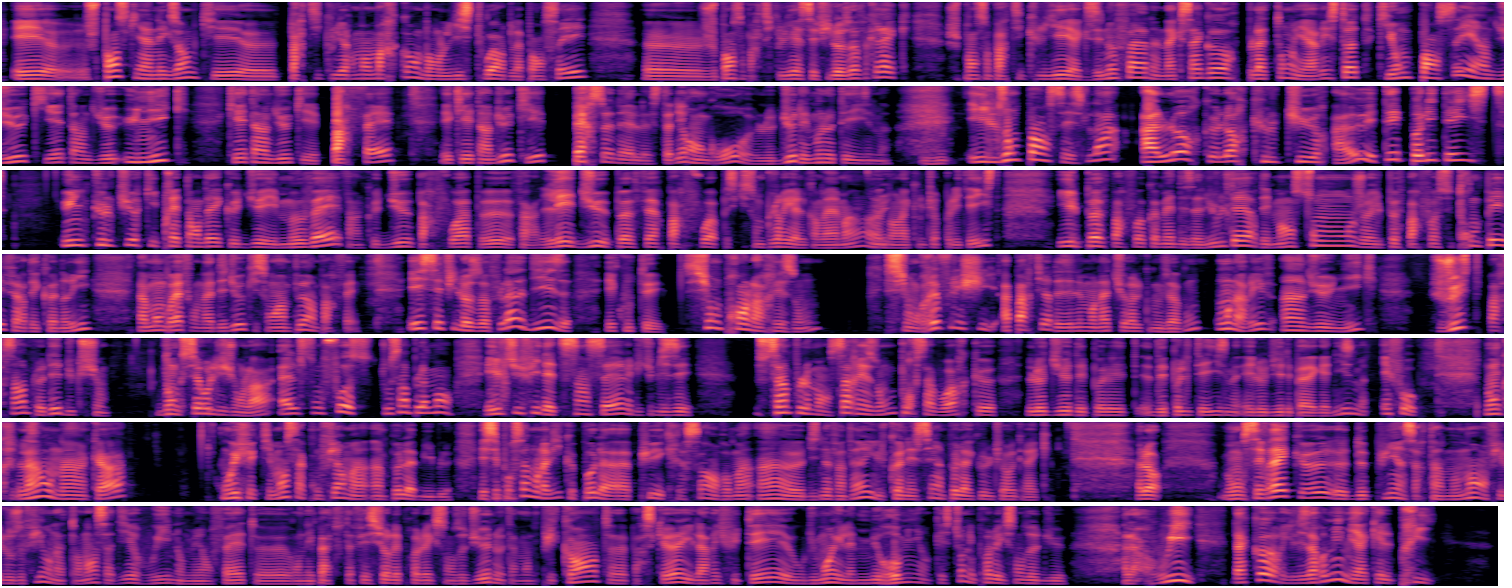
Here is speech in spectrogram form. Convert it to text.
Et euh, je pense qu'il y a un exemple qui est euh, particulièrement marquant dans l'histoire de la pensée. Euh, je pense en particulier à ces philosophes grecs. Je pense en particulier à Xénophane, Anaxagore, Platon et Aristote, qui ont pensé un Dieu qui est un Dieu unique, qui est un Dieu qui est parfait et qui est un Dieu qui est personnel, c'est-à-dire en gros le dieu des monothéismes. Mhm. Et ils ont pensé cela alors que leur culture à eux était polythéiste une culture qui prétendait que Dieu est mauvais, enfin que Dieu parfois peut, enfin les dieux peuvent faire parfois, parce qu'ils sont pluriels quand même hein, dans la culture polythéiste, ils peuvent parfois commettre des adultères, des mensonges, ils peuvent parfois se tromper, faire des conneries. Enfin bon bref, on a des dieux qui sont un peu imparfaits. Et ces philosophes-là disent, écoutez, si on prend la raison, si on réfléchit à partir des éléments naturels que nous avons, on arrive à un Dieu unique, juste par simple déduction. Donc ces religions-là, elles sont fausses, tout simplement. Et il suffit d'être sincère et d'utiliser simplement sa raison pour savoir que le dieu des, polythéismes et le dieu des paganismes est faux. Donc là, on a un cas Oui, effectivement, ça confirme un, peu la Bible. Et c'est pour ça, à mon avis, que Paul a pu écrire ça en Romains 1, euh, 19, 21. Il connaissait un peu la culture grecque. Alors, bon, c'est vrai que euh, depuis un certain moment, en philosophie, on a tendance à dire oui, non, mais en fait, euh, on n'est pas tout à fait sûr des preuves de l'existence de Dieu, notamment depuis Kant, euh, parce qu'il a réfuté, ou du moins, il a mis- remis en question les preuves de l'existence de Dieu. Alors oui, d'accord, il les a remis, mais à quel prix?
